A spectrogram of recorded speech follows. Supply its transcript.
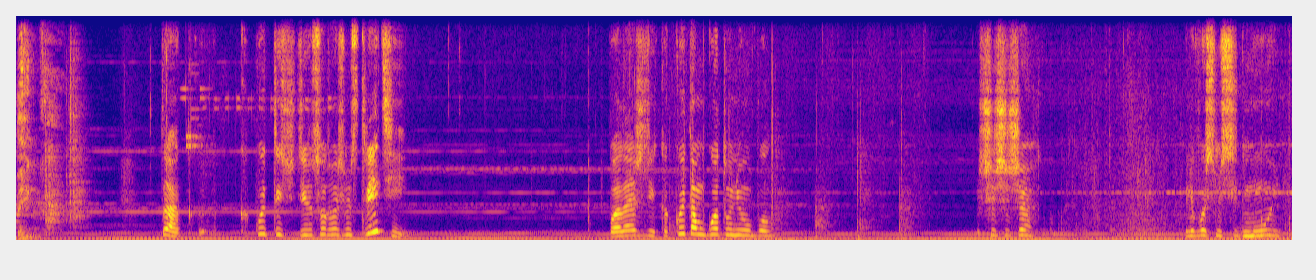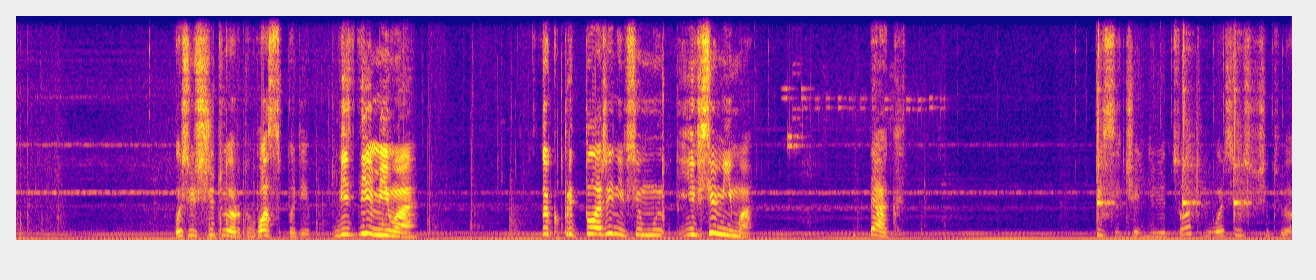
Бинго. Так, какой 1983? Подожди, какой там год у него был? Ща-ща-ща. Или 87-й? 84 господи. Везде мимо. Только предположений, все мы... и все мимо. Так. 1984.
